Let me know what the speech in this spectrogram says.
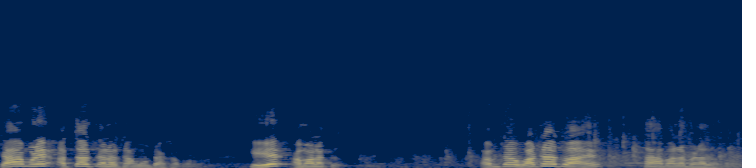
त्यामुळे आत्ताच त्यांना सांगून टाका बाबा की हे आम्हाला क- आमचा वाटा जो आहे हा आम्हाला मिळाला. पाहिजे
